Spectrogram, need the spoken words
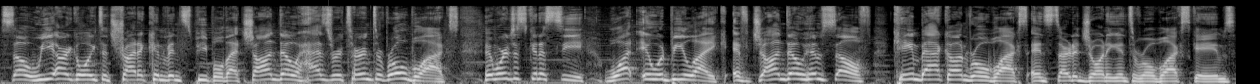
So we are going to try to convince people that John Doe has returned to Roblox. And we're just going to see what it would be like if John Doe himself came back on Roblox and started joining into Roblox games.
